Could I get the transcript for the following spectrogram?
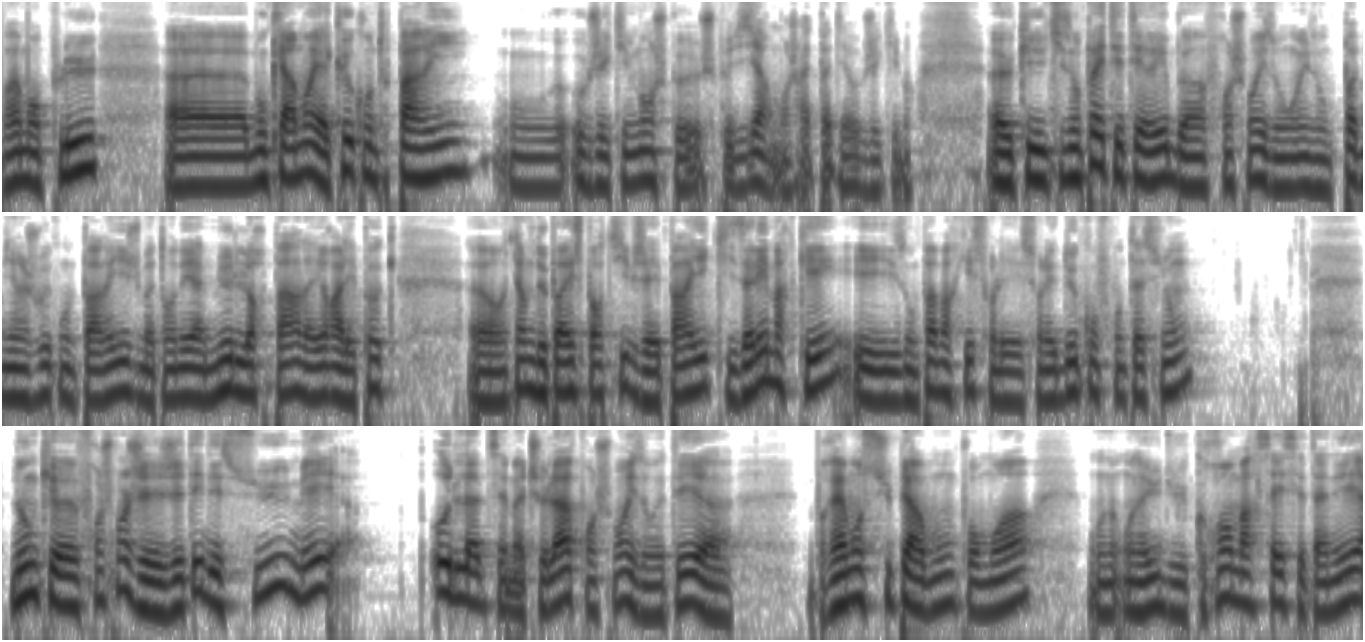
vraiment plu. Euh, bon, clairement, il n'y a que contre Paris, où objectivement, je peux, je dire, bon, j'arrête pas de dire objectivement, euh, qu'ils n'ont pas été terribles. Hein. Franchement, ils n'ont ils pas bien joué contre Paris. Je m'attendais à mieux de leur part. D'ailleurs, à l'époque, euh, en termes de paris sportifs, j'avais parié qu'ils allaient marquer et ils n'ont pas marqué sur les, deux confrontations. Donc, franchement, j'étais déçu, mais au-delà de ces matchs-là, franchement, ils ont été vraiment super bons pour moi. On, on, a eu du grand Marseille cette année,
